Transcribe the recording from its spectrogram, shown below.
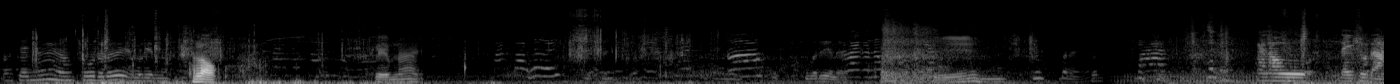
เอาใจง่ายเอาโชว์ไปเลยโอลินทะโลกเคลมได้งั้นเอาแดงโซดา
